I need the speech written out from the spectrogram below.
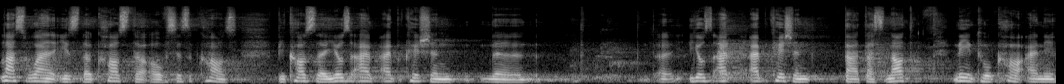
last one is the cost of system calls because the user application the uh, user application that does not need to call any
